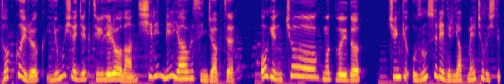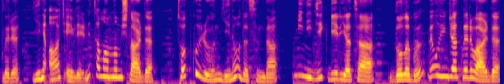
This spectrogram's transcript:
Top kuyruk, yumuşacık tüyleri olan şirin bir yavru sincaptı. O gün çok mutluydu. Çünkü uzun süredir yapmaya çalıştıkları yeni ağaç evlerini tamamlamışlardı. Top kuyruğun yeni odasında minicik bir yatağı, dolabı ve oyuncakları vardı.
